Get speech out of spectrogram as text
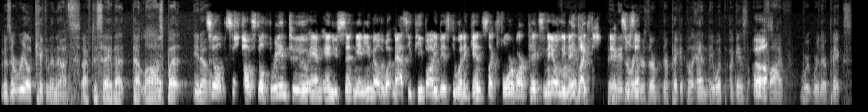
it was a real kick in the nuts. I have to say that that loss, but you know, still, still, still three and two, and and you sent me an email to what Massey Peabody basically went against like four of our picks, and they only made like five they made the Raiders their, their pick at the end. They went against all five were, were their picks,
